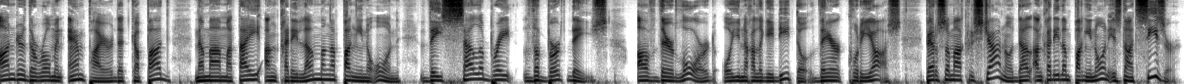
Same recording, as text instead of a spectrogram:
under the Roman Empire that kapag namamatay ang kanilang mga Panginoon, they celebrate the birthdays of their Lord o yung nakalagay dito, their kurios. Pero sa mga Kristiyano, dahil ang kanilang Panginoon is not Caesar.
